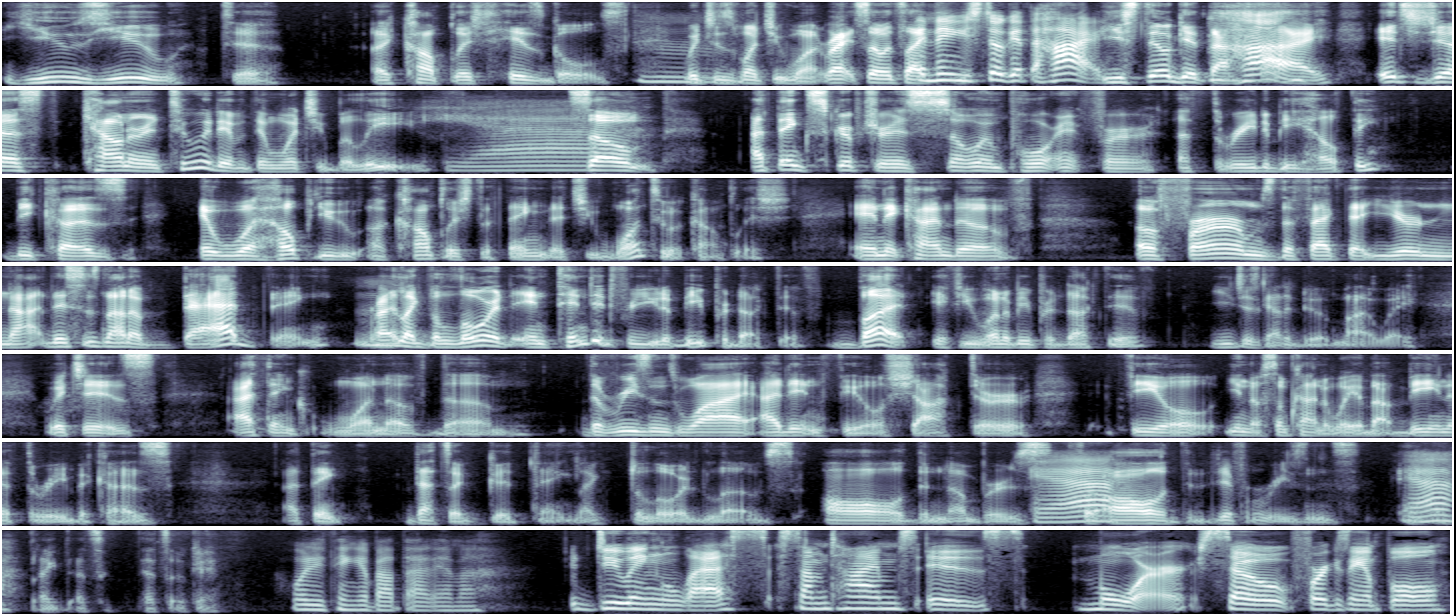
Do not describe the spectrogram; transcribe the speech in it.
use you to accomplish his goals, mm. which is mm. what you want, right? So it's like, and then you still get the high. You still get the high. It's just counterintuitive than what you believe. Yeah. So I think scripture is so important for a three to be healthy because it will help you accomplish the thing that you want to accomplish, and it kind of affirms the fact that you're not this is not a bad thing right? Mm-hmm. like the lord intended for you to be productive but if you want to be productive you just got to do it my way which is i think one of the um, the reasons why i didn't feel shocked or feel you know some kind of way about being a three because i think that's a good thing. Like the lord loves all the numbers yeah. for all the different reasons yeah. And, like that's that's okay. What do you think about that emma? Doing less sometimes is more. So, for example,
